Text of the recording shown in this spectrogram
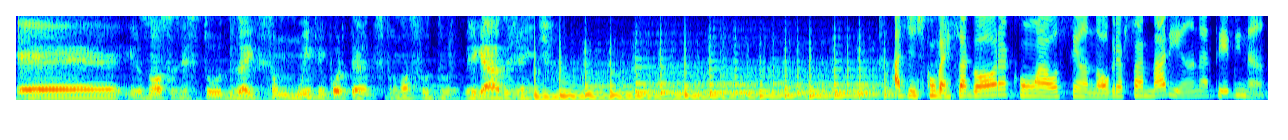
é, e os nossos estudos aí que são muito importantes para o nosso futuro. Obrigado, gente. A gente conversa agora com a oceanógrafa Mariana Tevinan.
